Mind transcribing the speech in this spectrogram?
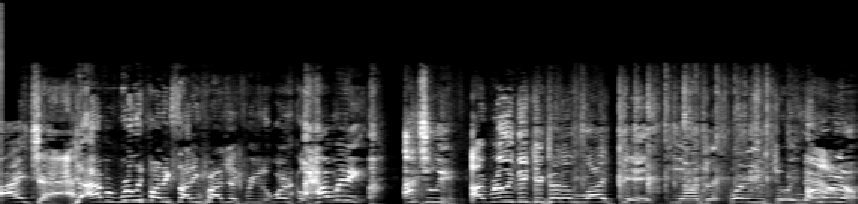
Hi, Jack. Yeah, I have a really fun, exciting project for you to work on. How many? Actually, I really think you're gonna like it, DeAndre. What are you doing now? Oh, no, no, no.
